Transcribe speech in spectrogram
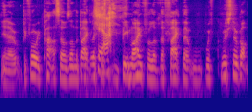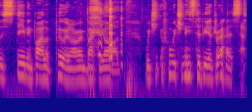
you know, before we pat ourselves on the back, let's Yeah. just be mindful of the fact that we've we've still got this steaming pile of poo in our own backyard, which which needs to be addressed.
